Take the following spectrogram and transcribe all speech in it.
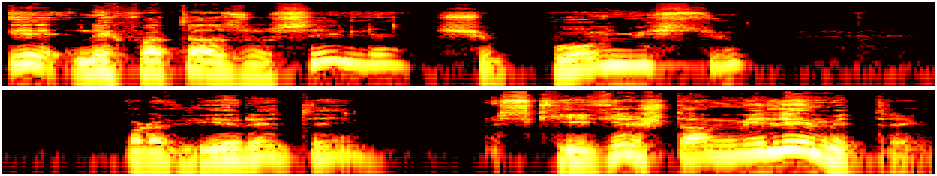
І не хвата зусилля, щоб повністю провірити, скільки ж там міліметрів.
